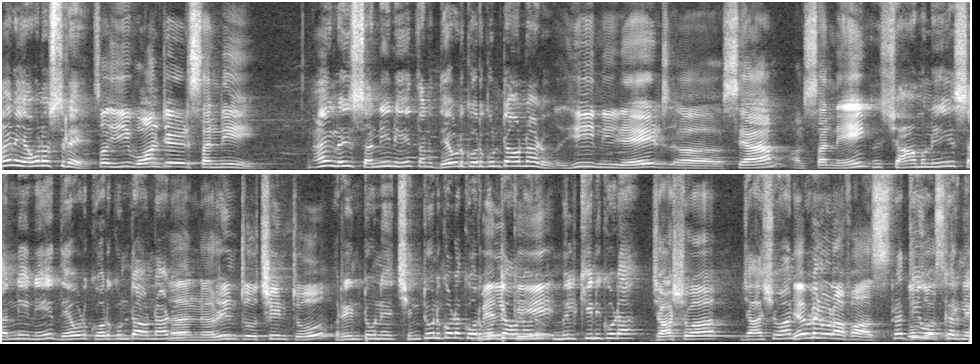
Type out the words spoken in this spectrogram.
ఆయన యవనస్తుడే. సో ఈ వాంటెడ్ సన్నీ ఆయన సన్నీని తన దేవుడు కోరుకుంటా ఉన్నాడు needed uh, Sam and Sunny శ్యాముని సన్నీని దేవుడు కోరుకుంటా ఉన్నాడు Rintu Chintu, రింటూని చింటూని కూడా కోరుకుంటా. ఉన్నాడు మిల్కీని కూడా every కూడా one of us. ప్రతి ఒక్కరిని.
